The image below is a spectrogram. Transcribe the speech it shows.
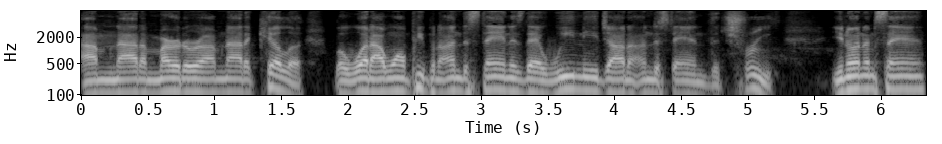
I'm not a murderer. I'm not a killer. But what I want people to understand is that we need y'all to understand the truth. You know what I'm saying?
